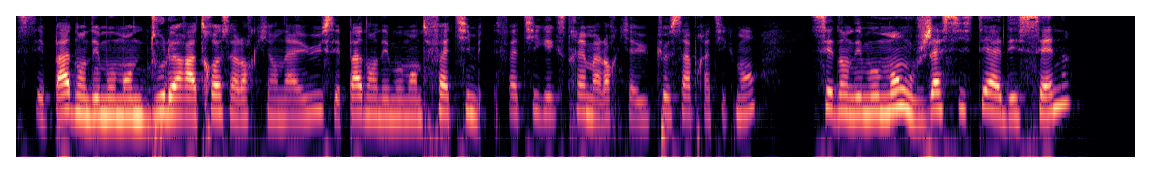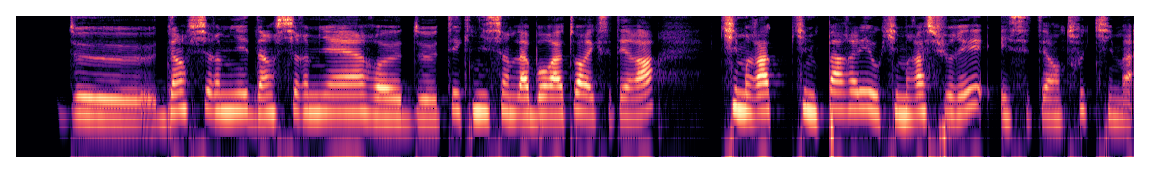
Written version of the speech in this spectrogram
c'est pas dans des moments de douleur atroce alors qu'il y en a eu, c'est pas dans des moments de fatigue, fatigue extrême alors qu'il y a eu que ça pratiquement. C'est dans des moments où j'assistais à des scènes de d'infirmiers, d'infirmières, euh, de techniciens de laboratoire, etc., qui me, qui me parlaient ou qui me rassuraient. Et c'était un truc qui m'a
